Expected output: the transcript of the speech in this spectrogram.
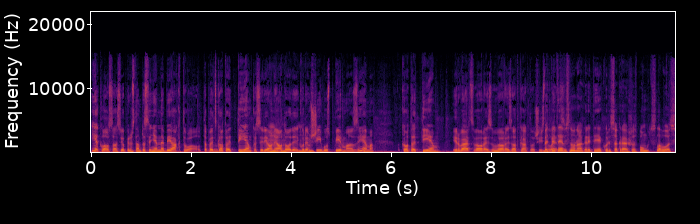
ieklausās, jo pirms tam tas viņiem nebija aktuāli. Tāpēc mm -hmm. kaut vai tiem, kas ir jauni mm -hmm. autodēļi, kuriem šī būs pirmā ziema, kaut vai tiem ir vērts vēlreiz un vēlreiz atkārtot šīs lietas. Bet pie tevis nonāk arī tie, kuri sakrājuši šos punktus slavos.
